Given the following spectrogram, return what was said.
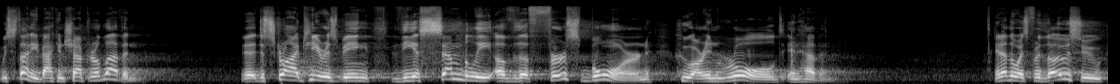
we studied back in chapter 11. Uh, described here as being the assembly of the firstborn who are enrolled in heaven. In other words, for those who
